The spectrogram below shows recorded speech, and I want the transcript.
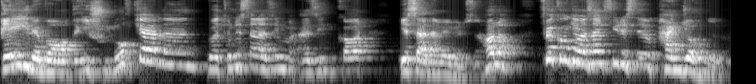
غیر واقعی شلوغ کردن و تونستن از این از این کار یه صدمه برسونن حالا فکر کن که مثلا fee رسیده به 50 دلار.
